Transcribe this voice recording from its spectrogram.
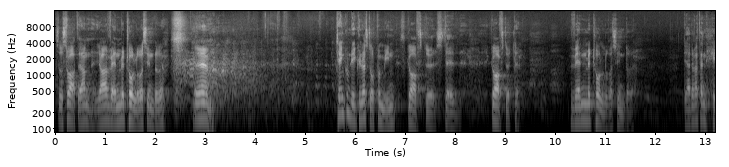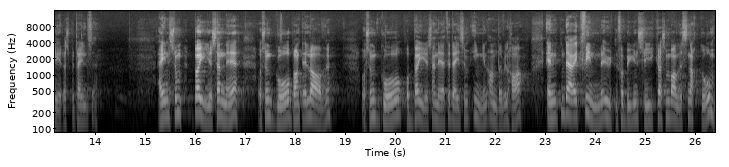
Så svarte han, 'Ja, venn med tollere og syndere'. Eh, tenk om de kunne ha stått på min gravstøtte. Venn med tollere og syndere. Det hadde vært en hedersbetegnelse. En som bøyer seg ned, og som går blant de lave og som går og bøyer seg ned til de som ingen andre vil ha. Enten det er ei kvinne utenfor byen Syka som alle snakker om,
